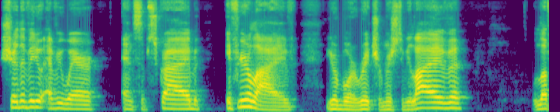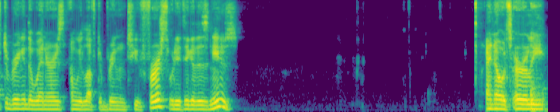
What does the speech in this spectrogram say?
share the video everywhere, and subscribe if you're live. Your boy Rich from Rich TV Live. We love to bring in the winners and we love to bring them to you first. What do you think of this news? I know it's early.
